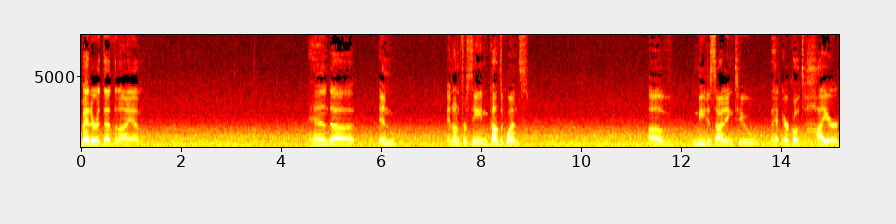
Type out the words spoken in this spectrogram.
better at that than I am. And uh, in an unforeseen consequence of me deciding to air quotes hire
